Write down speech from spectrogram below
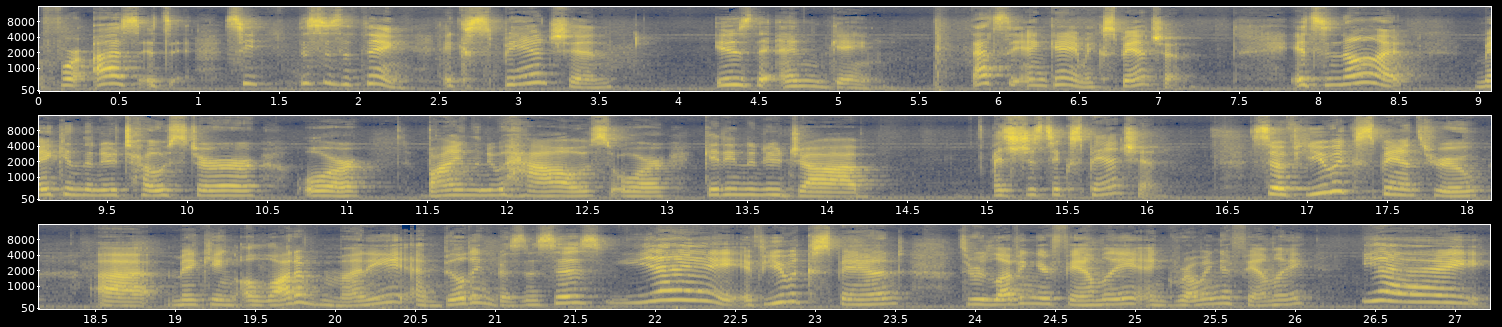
for us, it's see, this is the thing expansion is the end game. That's the end game expansion. It's not making the new toaster or buying the new house or getting a new job. It's just expansion. So if you expand through uh, making a lot of money and building businesses, yay! If you expand through loving your family and growing a family, yay!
